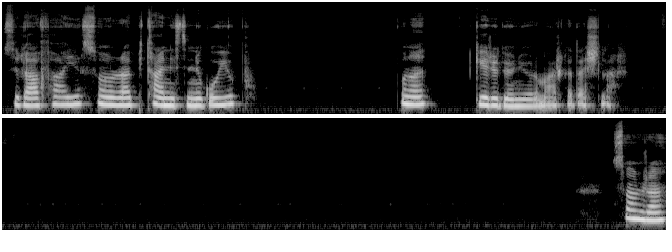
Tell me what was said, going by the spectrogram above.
Zürafayı sonra bir tanesini koyup buna geri dönüyorum arkadaşlar. Sonra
